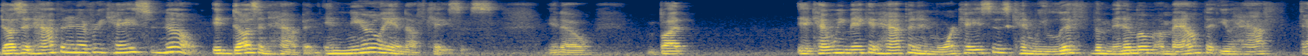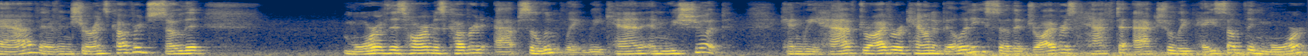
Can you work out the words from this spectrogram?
Does it happen in every case? No, it doesn't happen in nearly enough cases. You know, but can we make it happen in more cases? Can we lift the minimum amount that you have to have of insurance coverage so that more of this harm is covered? Absolutely. We can and we should. Can we have driver accountability so that drivers have to actually pay something more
